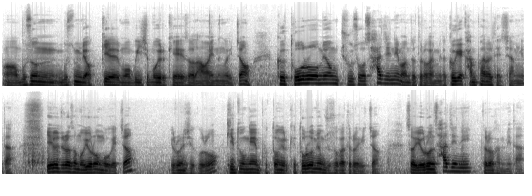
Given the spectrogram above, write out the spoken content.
어, 무슨, 무슨 몇 길, 뭐, 25 이렇게 해서 나와 있는 거 있죠. 그 도로명 주소 사진이 먼저 들어갑니다. 그게 간판을 대체합니다. 예를 들어서 뭐, 요런 거겠죠? 이런 식으로. 기둥에 보통 이렇게 도로명 주소가 들어있죠. 그래서 요런 사진이 들어갑니다.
